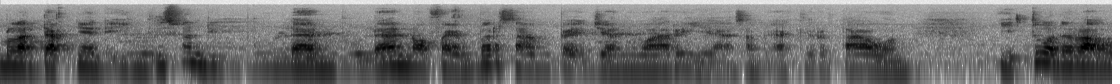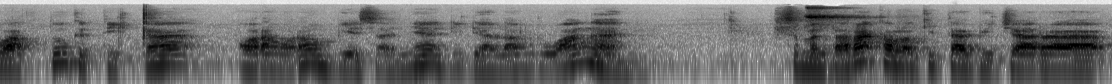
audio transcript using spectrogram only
meledaknya di Inggris kan di bulan-bulan November sampai Januari ya sampai akhir tahun. Itu adalah waktu ketika orang-orang biasanya di dalam ruangan. Sementara kalau kita bicara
